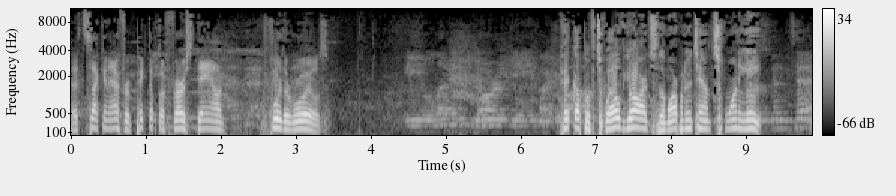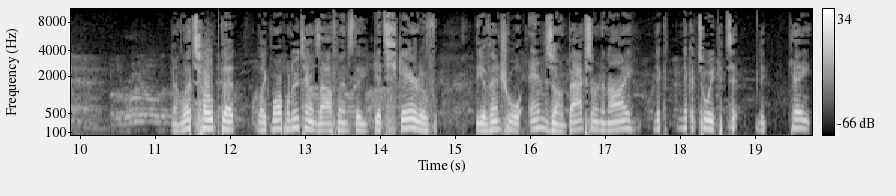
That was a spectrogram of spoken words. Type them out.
that second effort picked up the first down for the Royals. Pickup of 12 yards to the Marple Newtown 28. And let's hope that, like Marple Newtown's offense, they get scared of the eventual end zone. Backs and I. Nick, Nikatoi K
